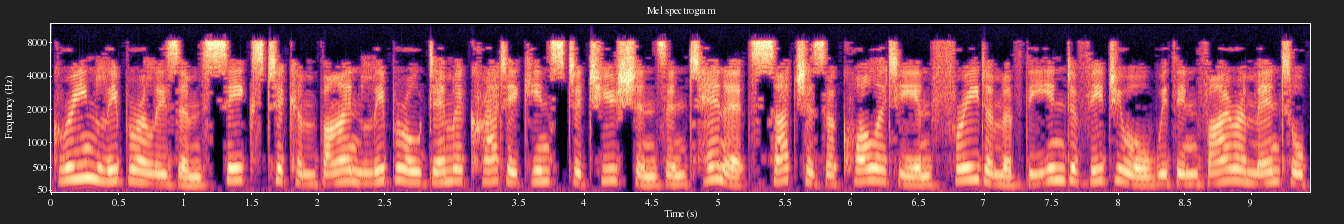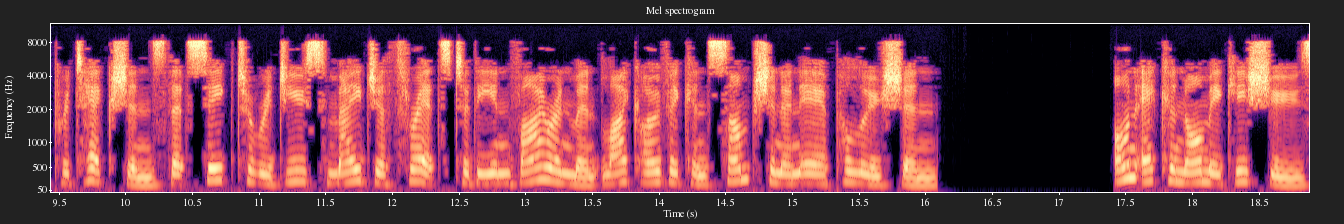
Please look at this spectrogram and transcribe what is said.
Green liberalism seeks to combine liberal democratic institutions and tenets such as equality and freedom of the individual with environmental protections that seek to reduce major threats to the environment like overconsumption and air pollution. On economic issues,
